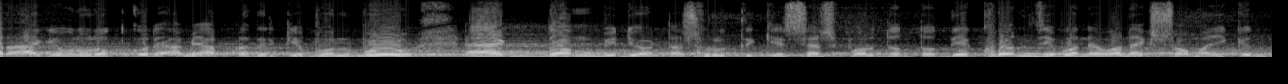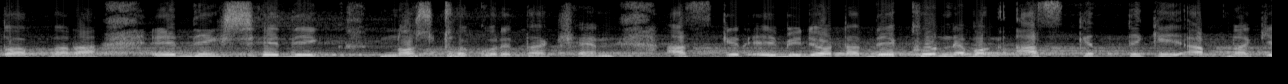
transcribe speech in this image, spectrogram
আর আগে অনুরোধ করে আমি আপনাদেরকে বলব, একদম ভিডিওটা শুরু থেকে শেষ পর্যন্ত দেখুন, জীবনে অনেক সময় কিন্তু আপনারা এদিক সেদিক নষ্ট করে থাকেন। আজকের এই ভিডিওটা দেখুন এবং আজকের থেকেই আপনাকে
